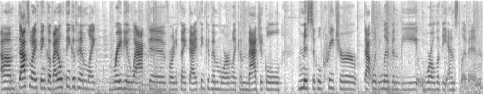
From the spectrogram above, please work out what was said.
Um, that's what I think of. I don't think of him like radioactive or anything like that. I think of him more of like a magical, mystical creature that would live in the world that the Ents live in.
